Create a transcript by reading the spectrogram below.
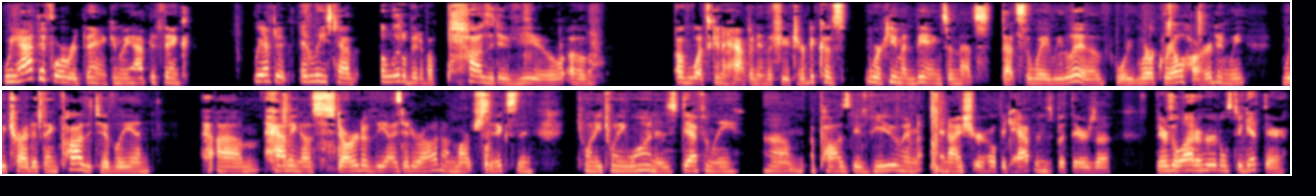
we have to forward think, and we have to think. We have to at least have a little bit of a positive view of of what's going to happen in the future because we're human beings and that's that's the way we live. We work real hard and we we try to think positively and um, having a start of the Iditarod on March 6th in 2021 is definitely um, a positive view, and and I sure hope it happens. But there's a there's a lot of hurdles to get there.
